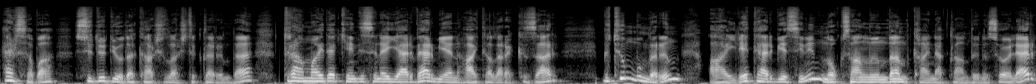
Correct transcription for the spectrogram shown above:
Her sabah stüdyoda karşılaştıklarında tramvayda kendisine yer vermeyen haytalara kızar, bütün bunların aile terbiyesinin noksanlığından kaynaklandığını söyler,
